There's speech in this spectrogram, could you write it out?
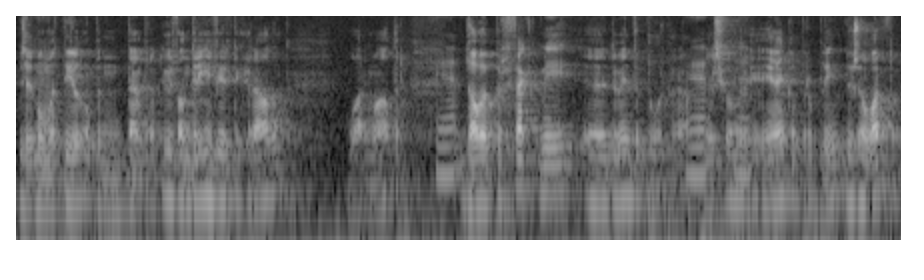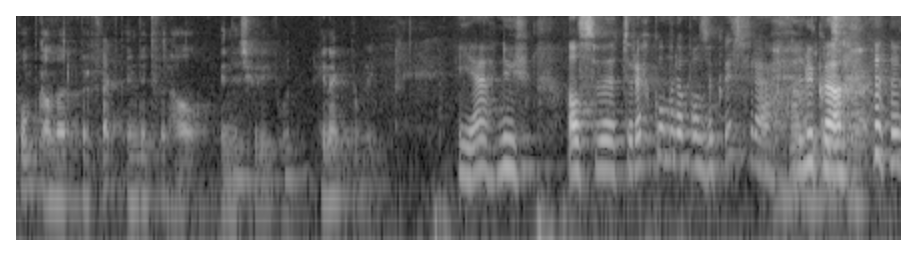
We zitten momenteel op een temperatuur van 43 graden, warm water, ja. dat we perfect mee eh, de winter doorgaan. Ja, Dus gewoon ja. geen enkel probleem. Dus een warmtepomp kan daar perfect in dit verhaal ingeschreven worden. Geen enkel probleem. Ja, nu, als we terugkomen op onze quizvraag. Aha, Luca. quizvraag.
